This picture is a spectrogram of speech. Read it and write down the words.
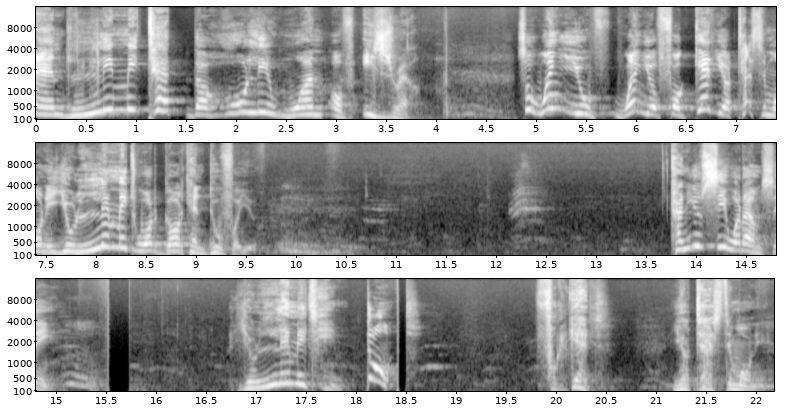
and limited the Holy One of Israel. So when you when you forget your testimony, you limit what God can do for you. Can you see what I'm saying? You limit him. Don't forget your testimony.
